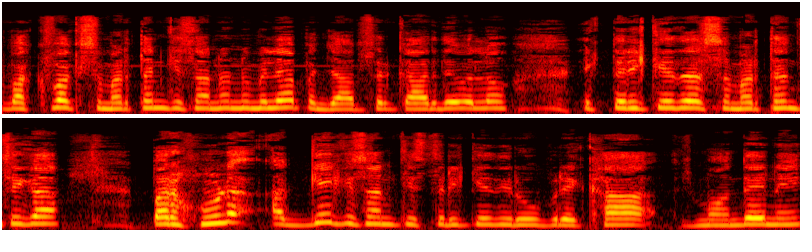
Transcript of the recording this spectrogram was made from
ਵੱਖ-ਵੱਖ ਸਮਰਥਨ ਕਿਸਾਨਾਂ ਨੂੰ ਮਿਲਿਆ। ਪੰਜਾਬ ਸਰਕਾਰ ਦੇ ਵੱਲੋਂ ਇੱਕ ਤਰੀਕੇ ਦਾ ਸਮਰਥਨ ਸੀਗਾ। ਪਰ ਹੁਣ ਅੱਗੇ ਕਿਸਾਨ ਕਿਸ ਤਰੀਕੇ ਦੀ ਰੂਪਰੇਖਾ ਅਜਮਾਉਂਦੇ ਨੇ,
